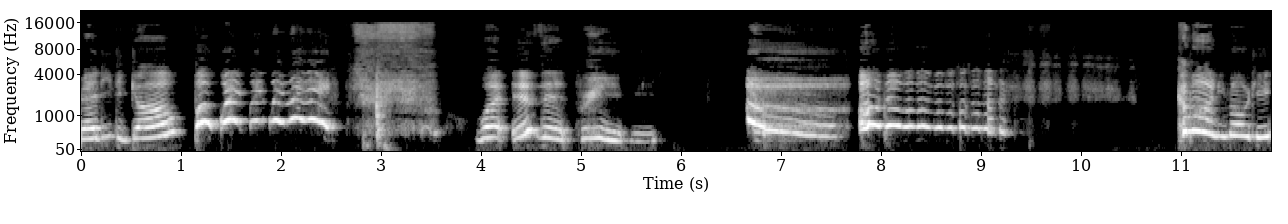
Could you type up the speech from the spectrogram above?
ready to go. But wait, wait, wait, wait, wait. What is it, Breezy? Oh, no, no, no, no, no, no, no. Come on, emoji.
